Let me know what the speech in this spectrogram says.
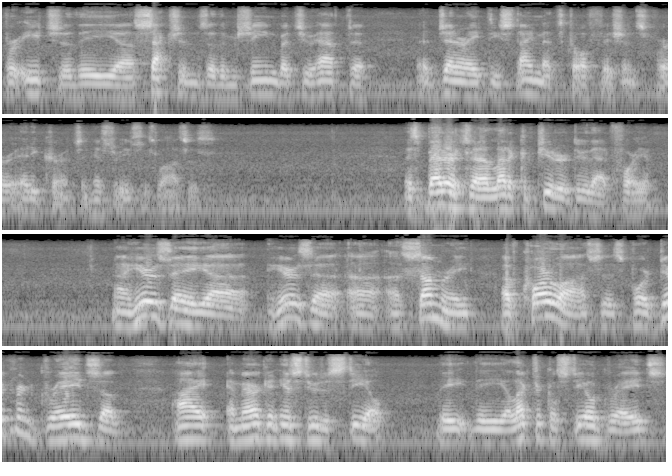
for each of the uh, sections of the machine, but you have to uh, generate these Steinmetz coefficients for eddy currents and hysteresis losses. It's better to let a computer do that for you. Now here's a uh, here's a, a, a summary of core losses for different grades of I American Institute of Steel. The the electrical steel grades,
